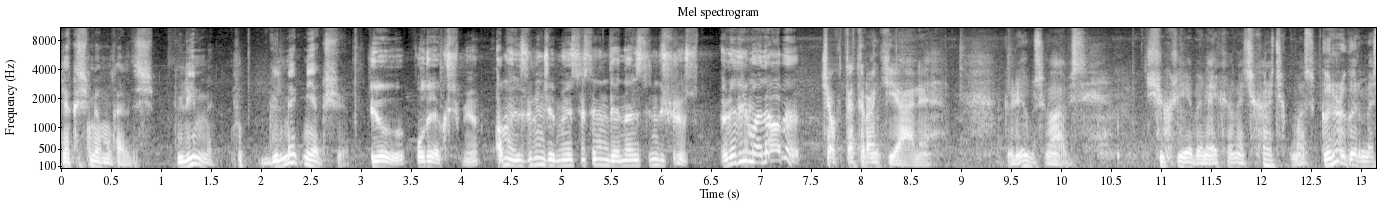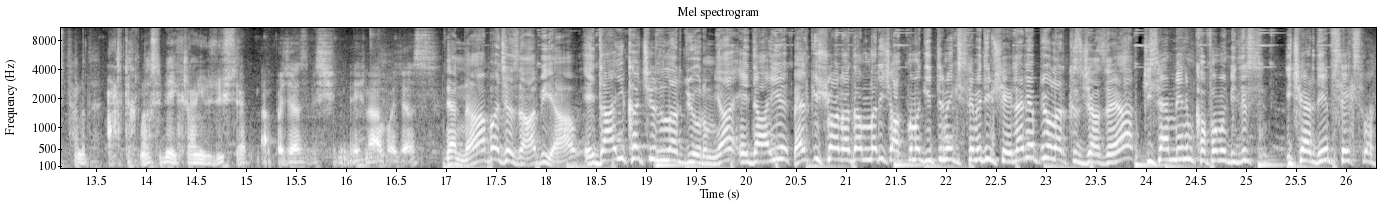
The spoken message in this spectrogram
Yakışmıyor mu kardeşim? Güleyim mi? Gülmek mi yakışıyor? Yo o da yakışmıyor. Ama üzülünce müessesenin de enerjisini düşürüyorsun. Öyle değil mi Ali abi? Çok da tranki yani. Görüyor musun abisi? Şükriye beni ekrana çıkar çıkmaz görür görmez tanıdı. Artık nasıl bir ekran yüzüyse ne yapacağız biz şimdi? Ne yapacağız? Ya ne yapacağız abi ya? Eda'yı kaçırdılar diyorum ya. Eda'yı belki şu an adamlar hiç aklıma getirmek istemediğim şeyler yapıyorlar kızcağıza ya. Ki sen benim kafamı bilirsin. İçeride hep seks var.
